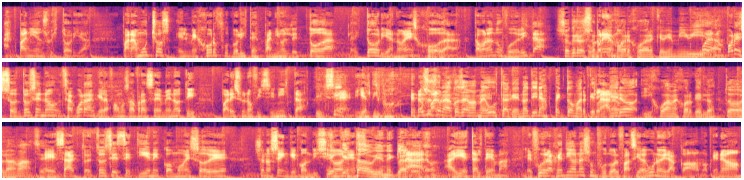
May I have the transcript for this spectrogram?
a España en su historia. Para muchos, el mejor futbolista español de toda la historia, no es joda. Estamos hablando de un futbolista Yo creo que son los supremo. mejores jugadores que vi en mi vida. Bueno, por eso, entonces no, ¿se acuerdan que la famosa frase de Menotti parece un oficinista? Y sí. ¿Eh? Y el tipo. Eso es una de las cosas que más me gusta, que no tiene aspecto marketinero Claro. y juega mejor que los, todo lo demás. sí. Exacto. Entonces se tiene como eso de. Yo no sé en qué condiciones. ¿En qué estado viene? Claro, eso. ahí está el tema. El fútbol argentino no es un fútbol fácil. Alguno dirá, ¿cómo que no?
